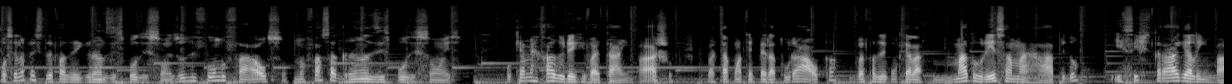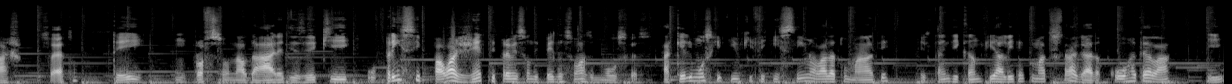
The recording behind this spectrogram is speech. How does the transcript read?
Você não precisa fazer grandes exposições, use fundo falso, não faça grandes exposições. Porque a mercadoria que vai estar tá embaixo vai estar tá com uma temperatura alta, vai fazer com que ela madureça mais rápido e se estrague ali embaixo, certo? Tei um profissional da área dizer que o principal agente de prevenção de perda são as moscas. Aquele mosquitinho que fica em cima lá da tomate, ele está indicando que ali tem tomate estragada. Corra até lá e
